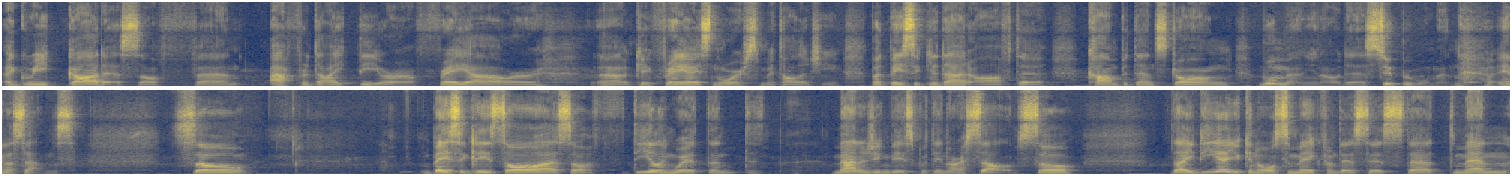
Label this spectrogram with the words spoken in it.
a Greek goddess of an Aphrodite or Freya or uh, okay, Freya is Norse mythology, but basically that of the competent, strong woman, you know, the superwoman in a sense. So basically, saw us of dealing with and managing this within ourselves. So the idea you can also make from this is that men,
